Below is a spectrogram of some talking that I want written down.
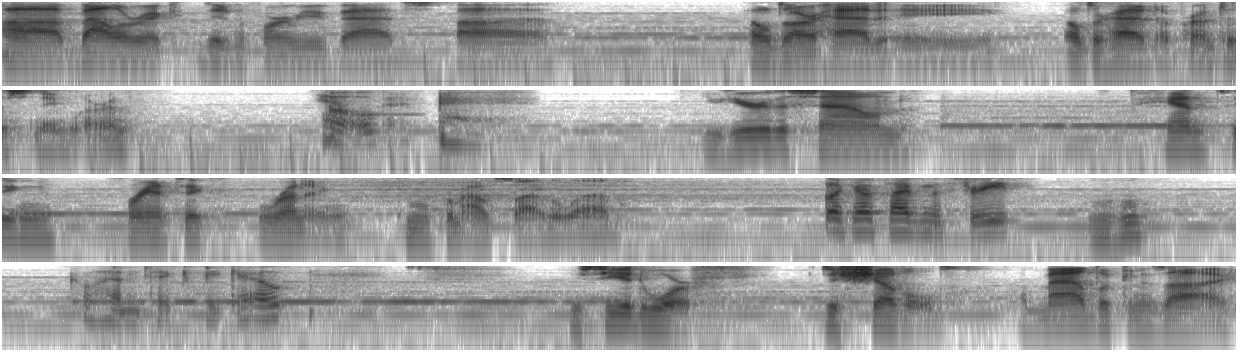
Uh, Balaric did inform you that uh, Eldar had a Eldar had an apprentice named Laren. Oh, okay. You hear the sound of panting, frantic running coming from outside the lab. Like outside in the street. Mm-hmm. Go ahead and take a peek out. You see a dwarf, disheveled, a mad look in his eye,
